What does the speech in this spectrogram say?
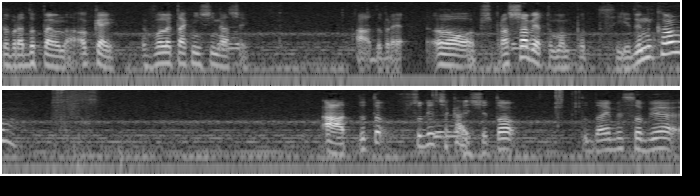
Dobra, do pełna, okej. Wolę tak niż inaczej. A, dobra. O, przepraszam, ja tu mam pod jedynką. A, no to w sobie czekajcie, to, to dajmy sobie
